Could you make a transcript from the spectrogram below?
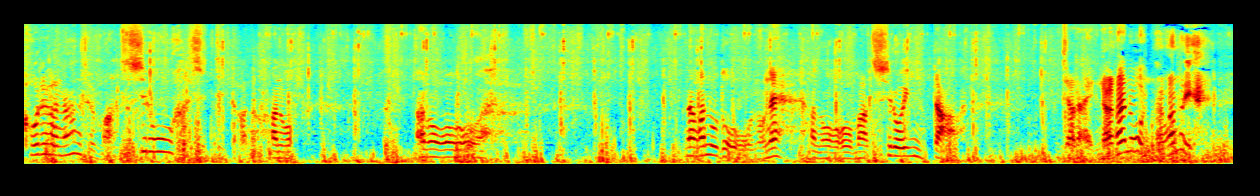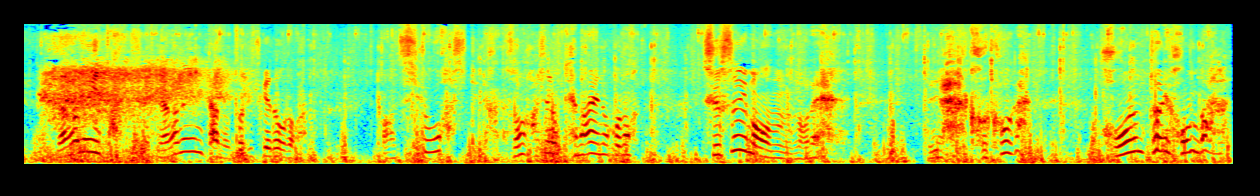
これは何でしょう松代大橋って言ったかな。あのあのー長野道のね、あの松代インターじゃない、長野、長野、長野インターですね、長野インターの取り付け道路、松代大橋って言ったかな、その橋の手前のこの取水門のね、いや、ここが本当に本番、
